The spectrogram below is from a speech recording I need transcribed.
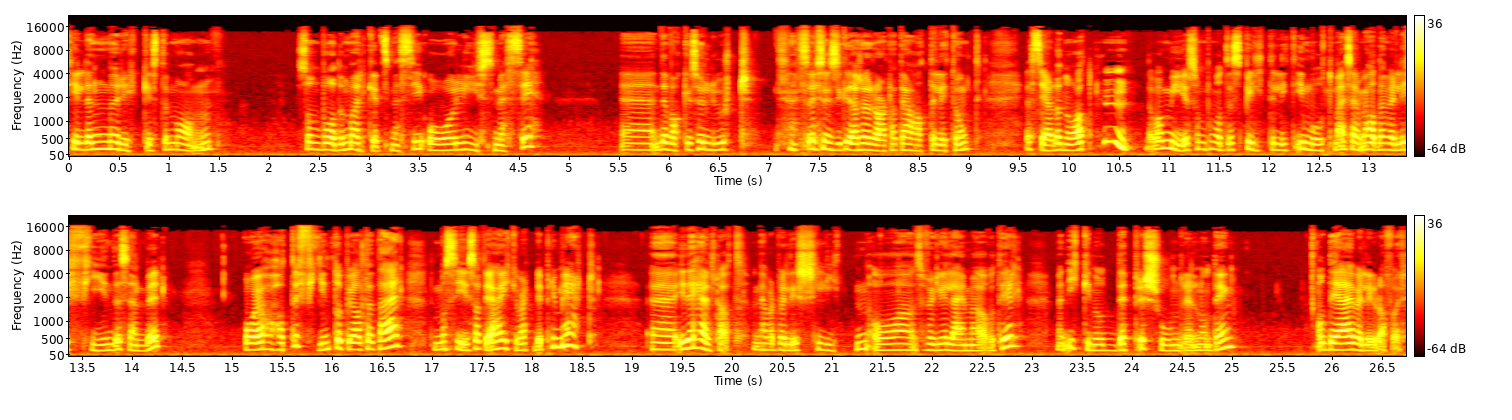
til den mørkeste måneden. Sånn både markedsmessig og lysmessig. Uh, det var ikke så lurt. Så jeg syns ikke det er så rart at jeg har hatt det litt tungt. Jeg ser det nå at hmm, det var mye som på en måte spilte litt imot meg, selv om jeg hadde en veldig fin desember. Og jeg har hatt det fint oppi alt dette her. Det må sies at jeg har ikke vært deprimert uh, i det hele tatt. Men jeg har vært veldig sliten og selvfølgelig lei meg av og til. Men ikke noe depresjoner eller noen ting. Og det er jeg veldig glad for.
